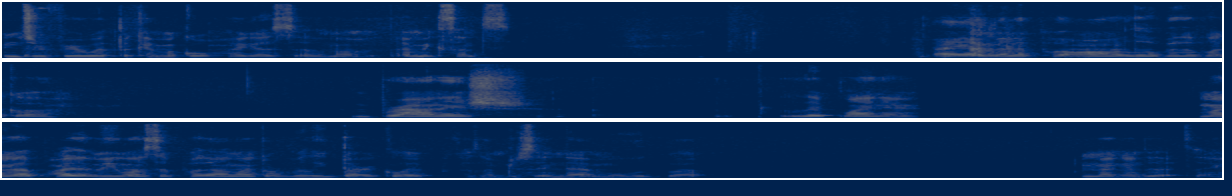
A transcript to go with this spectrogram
interfere with the chemical, I guess. I don't know that makes sense. I am going to put on a little bit of like a brownish lip liner. Oh my god, part of me wants to put on like a really dark lip because I'm just in that mood, but I'm not going to do that today.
